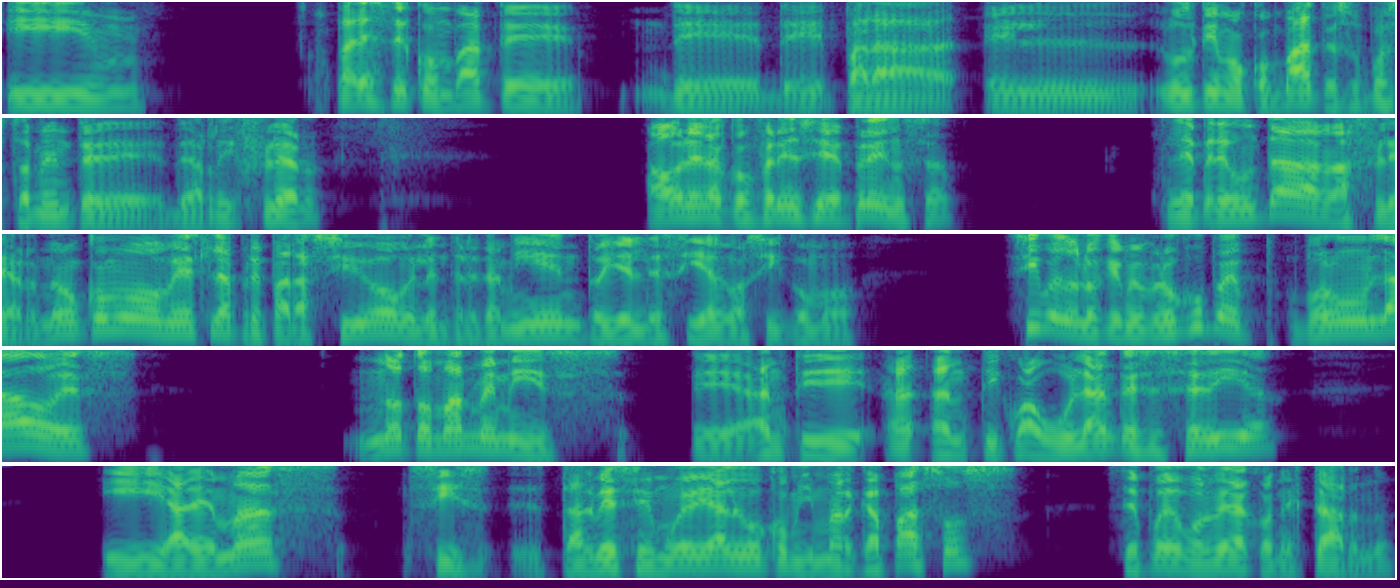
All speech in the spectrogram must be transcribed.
Y para este combate, de, para el último combate supuestamente de, de Ric Flair, ahora en la conferencia de prensa, le preguntaban a Flair, ¿no? ¿Cómo ves la preparación, el entrenamiento? Y él decía algo así como, sí, bueno, lo que me preocupa por un lado es no tomarme mis eh, anticoagulantes ese día y además, si tal vez se mueve algo con mi marcapasos, se puede volver a conectar, ¿no?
